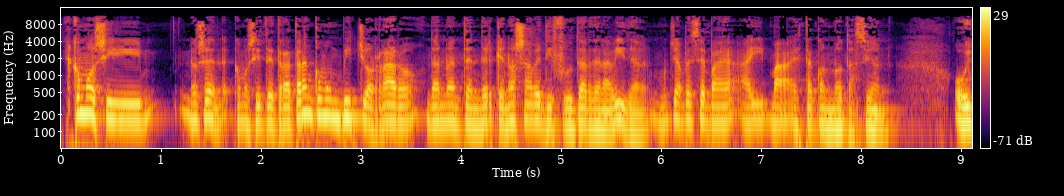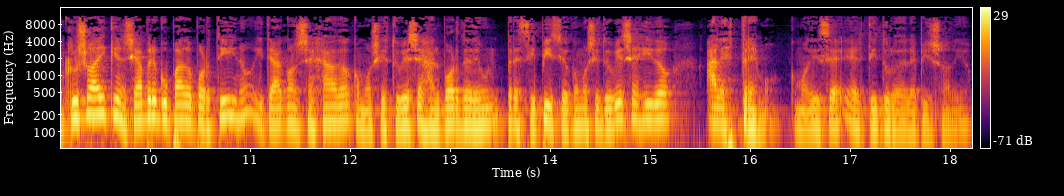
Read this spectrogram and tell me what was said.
Es como si, no sé, como si te trataran como un bicho raro, dando a entender que no sabes disfrutar de la vida. Muchas veces va, ahí va esta connotación. O incluso hay quien se ha preocupado por ti, ¿no? Y te ha aconsejado como si estuvieses al borde de un precipicio, como si te hubieses ido al extremo, como dice el título del episodio.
